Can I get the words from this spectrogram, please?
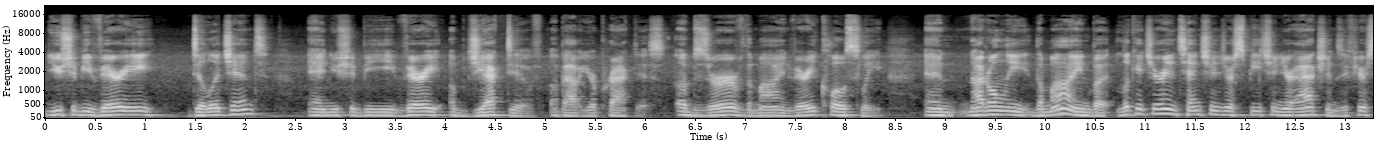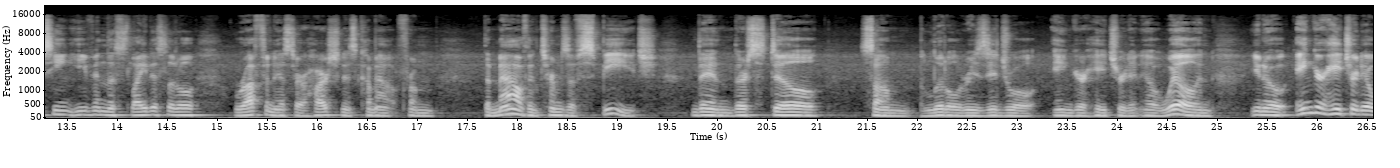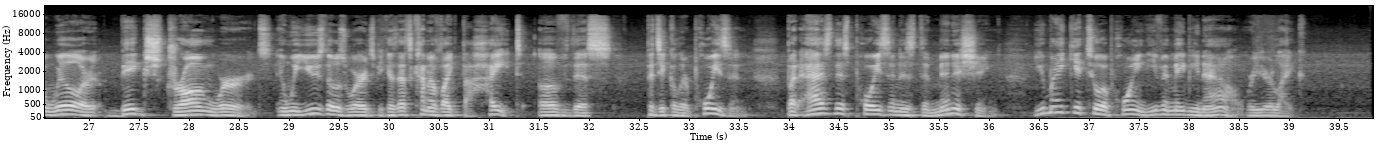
you should be very diligent and you should be very objective about your practice. Observe the mind very closely. And not only the mind, but look at your intentions, your speech, and your actions. If you're seeing even the slightest little roughness or harshness come out from the mouth in terms of speech, then there's still some little residual anger, hatred, and ill will. And you know, anger, hatred, ill will are big, strong words. And we use those words because that's kind of like the height of this particular poison. But as this poison is diminishing, you might get to a point, even maybe now, where you're like,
